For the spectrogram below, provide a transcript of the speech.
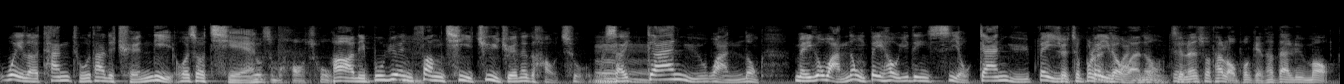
为了贪图他的权利或者说钱，有什么好处啊？你不愿放弃拒绝那个好处，才甘于玩弄。每个玩弄背后一定是有甘于被这不能叫玩弄，只能说他老婆给他戴绿帽。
